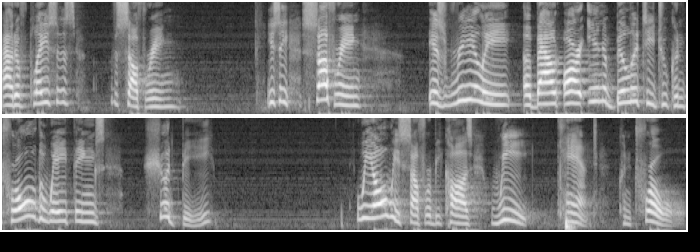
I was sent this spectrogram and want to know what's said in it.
out of places of suffering. You see, suffering is really about our inability to control the way things should be. We always suffer because we can't control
